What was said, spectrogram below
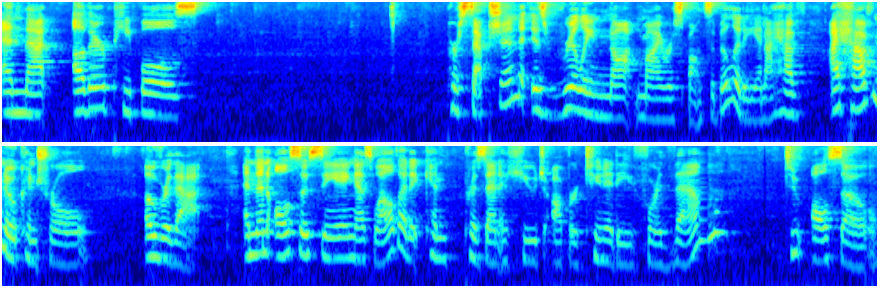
and that other people's perception is really not my responsibility and I have I have no control over that. And then also seeing as well that it can present a huge opportunity for them to also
